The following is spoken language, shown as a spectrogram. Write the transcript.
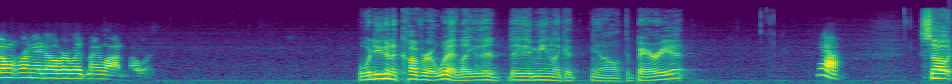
don't run it over with my lawnmower? What are you going to cover it with? Like, they're- they they mean like a you know to bury it. Yeah. So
